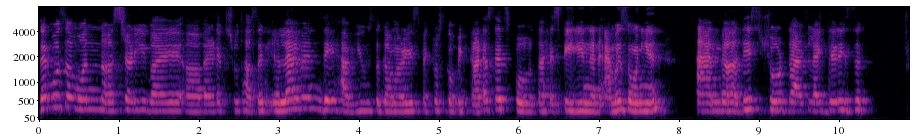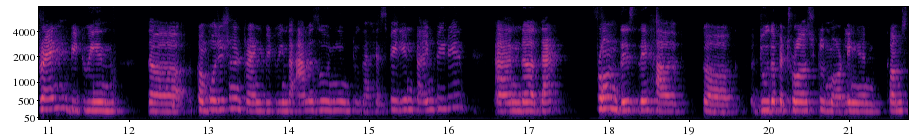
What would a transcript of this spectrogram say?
there was a one uh, study by uh, Vertex 2011. They have used the gamma ray spectroscopic data sets for the Hesperian and Amazonian. And uh, this showed that like there is a trend between the compositional trend between the Amazonian to the Hesperian time period. And uh, that from this, they have uh, do the petrological modeling and comes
